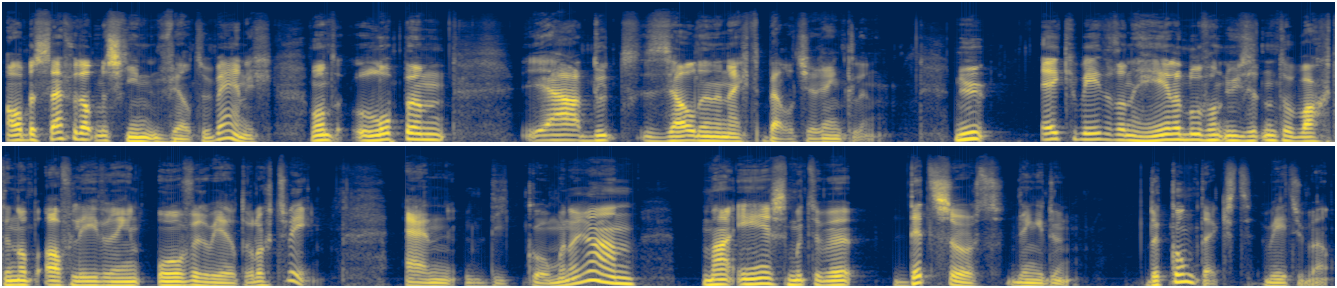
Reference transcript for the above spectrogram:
Al beseffen we dat misschien veel te weinig, want Loppen ja, doet zelden een echt belletje rinkelen. Nu, ik weet dat een heleboel van u zitten te wachten op afleveringen over Wereldoorlog 2. En die komen eraan. Maar eerst moeten we dit soort dingen doen. De context, weet u wel.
